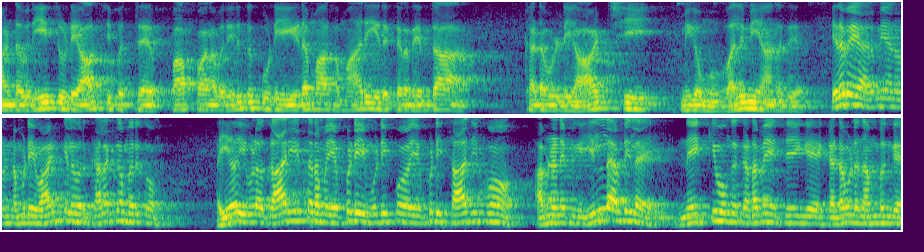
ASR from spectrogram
ஆண்டவர் இயேசுடைய ஆசி பெற்ற பாப்பானவர் இருக்கக்கூடிய இடமாக மாறி இருக்கிறது என்றால் கடவுளுடைய ஆட்சி மிகவும் வலிமையானது. எனவே அருமையானவர் நம்முடைய வாழ்க்கையில் ஒரு கலக்கம் இருக்கும். ஐயோ இவ்வளோ காரியத்தை நம்ம எப்படி முடிப்போம் எப்படி சாதிப்போம் அப்படின்னு நினைப்பீங்க. இல்லை அப்படி இல்லை. இன்னைக்கு உங்கள் கடமையை செய்யுங்க. கடவுளை நம்புங்க.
